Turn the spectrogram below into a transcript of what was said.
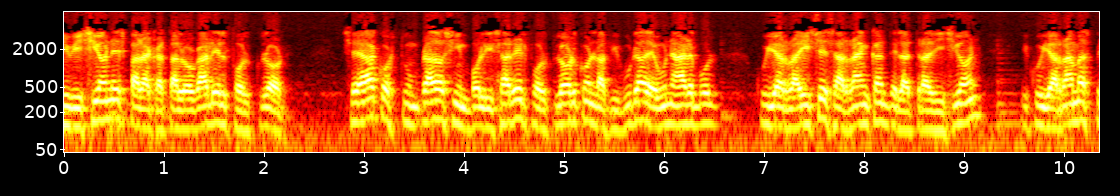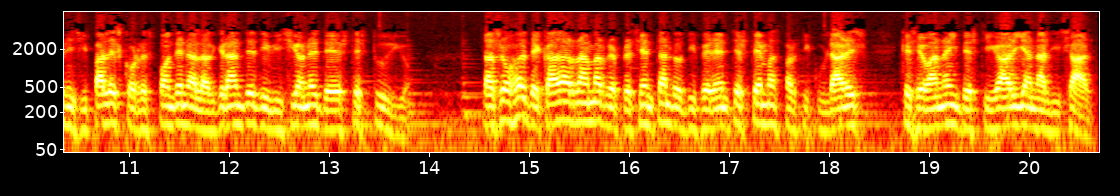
Divisiones para catalogar el folclore. Se ha acostumbrado a simbolizar el folclore con la figura de un árbol cuyas raíces arrancan de la tradición y cuyas ramas principales corresponden a las grandes divisiones de este estudio. Las hojas de cada rama representan los diferentes temas particulares que se van a investigar y analizar.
